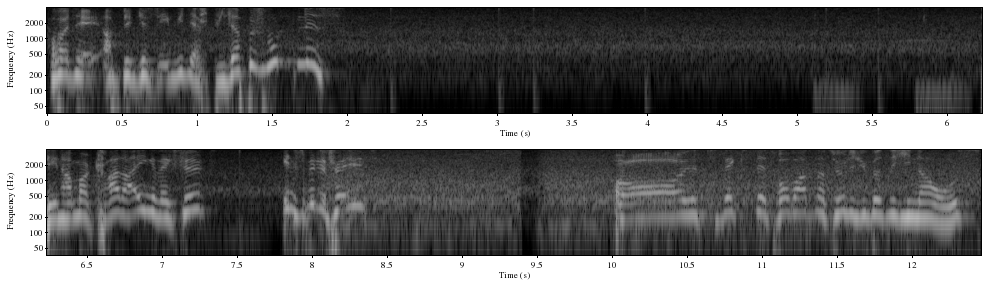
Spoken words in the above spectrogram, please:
Aber der, habt ihr gesehen, wie der Spieler verschwunden ist? Den haben wir gerade eingewechselt. Ins Mittelfeld. Oh, jetzt wächst der Torwart natürlich über sich hinaus.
